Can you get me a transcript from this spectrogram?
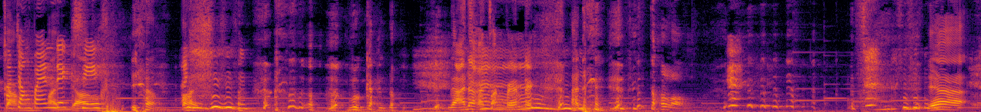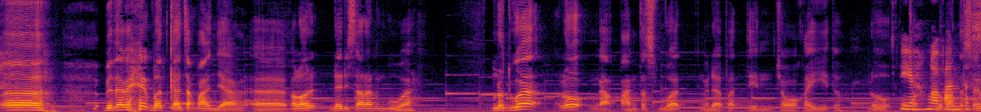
kacang pendek panjang sih. yang Bukan dong. Nggak ada kacang pendek. Ada tolong. ya, eh BTW buat kacang panjang, eh, kalau dari saran gua menurut gua lo nggak pantas buat ngedapetin cowok kayak gitu. Lo Iya, nggak lo pantas. pantasnya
